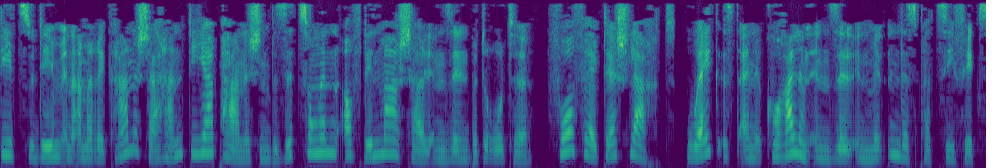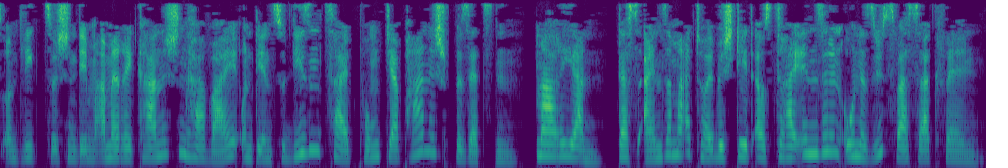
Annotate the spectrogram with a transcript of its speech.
die zudem in amerikanischer Hand die japanischen Besitzungen auf den Marshallinseln bedrohte. Vorfeld der Schlacht Wake ist eine Koralleninsel inmitten des Pazifiks und liegt zwischen dem amerikanischen Hawaii und den zu diesem Zeitpunkt japanisch besetzten Marianne. Das einsame Atoll besteht aus drei Inseln ohne Süßwasserquellen.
